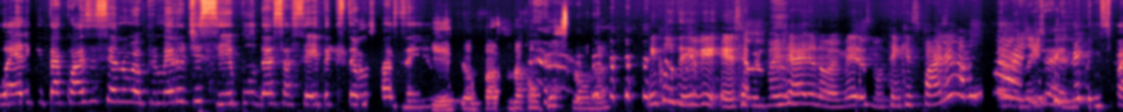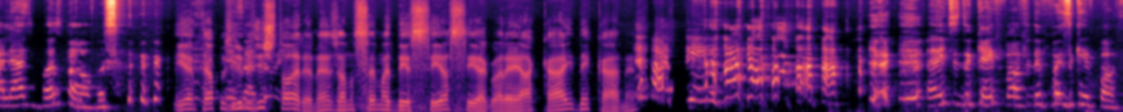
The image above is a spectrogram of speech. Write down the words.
O Eric tá quase sendo meu primeiro discípulo dessa seita que estamos fazendo. E esse é o passo da conversão, né? Inclusive, esse é o evangelho, não é mesmo? Tem que espalhar. É o evangelho, tem que espalhar as boas novas. E entrar pros livros de história, né? Já não sei mais DC a C, agora é AK e DK, né? Antes do K-pop, depois do K-pop.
